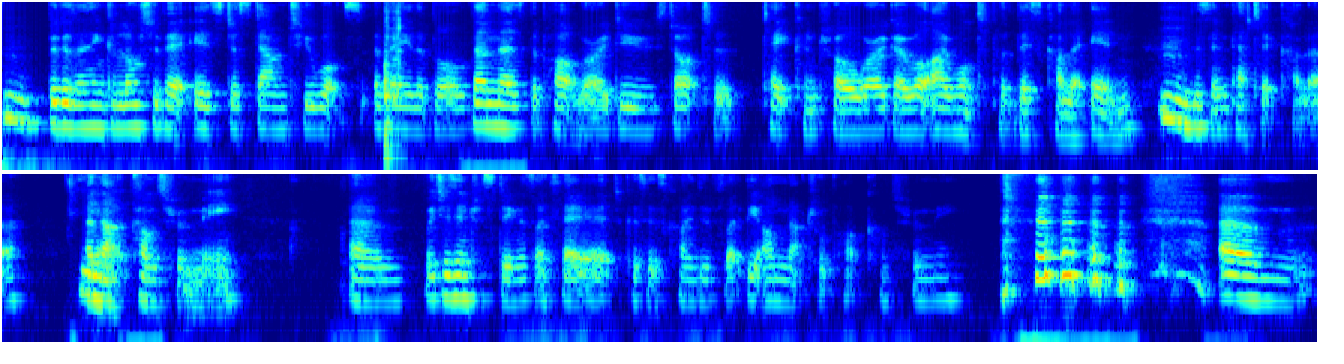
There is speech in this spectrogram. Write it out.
Mm. because I think a lot of it is just down to what's available. Then there's the part where I do start to take control where I go, well, I want to put this color in, Mm. the synthetic color, Yeah. and that comes from me. Um, which is interesting as I say it because it's kind of like the unnatural part comes from me. um,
